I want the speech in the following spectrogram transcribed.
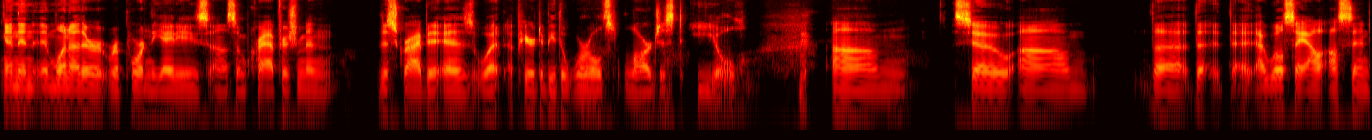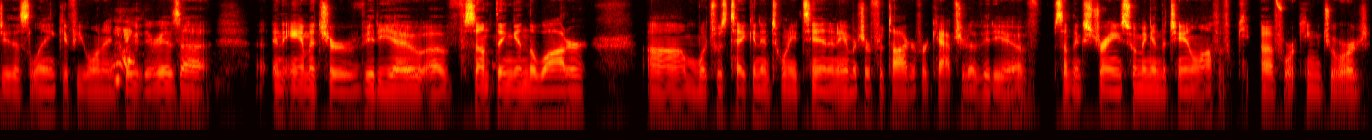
and then in one other report in the 80s, uh, some crab fishermen described it as what appeared to be the world's largest eel. Um, so, um, the, the, the, I will say I'll, I'll send you this link if you want to include. Yeah. There is a an amateur video of something in the water um, which was taken in 2010. An amateur photographer captured a video of something strange swimming in the channel off of uh, Fort King George,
